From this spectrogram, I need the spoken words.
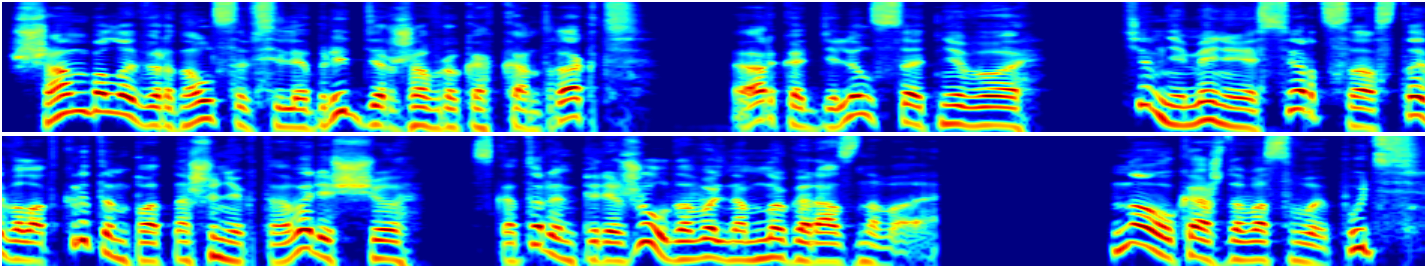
Шамбала вернулся в Селебрит, держа в руках контракт. Арк отделился от него. Тем не менее, сердце оставил открытым по отношению к товарищу, с которым пережил довольно много разного. Но у каждого свой путь,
